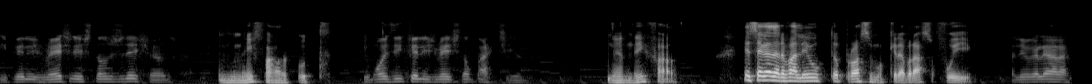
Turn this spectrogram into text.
infelizmente eles estão nos deixando. Nem fala, puta. Os bons, infelizmente, estão partindo. Nem, nem fala. E é isso aí, galera. Valeu. Até o próximo. Aquele abraço. Fui. Valeu, galera.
